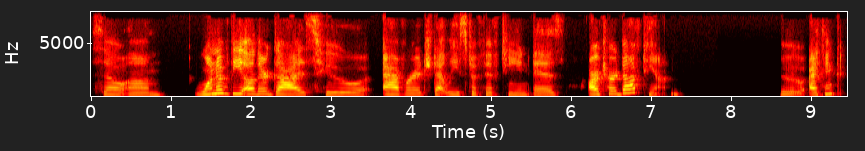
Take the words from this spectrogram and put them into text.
so, um, one of the other guys who averaged at least a 15 is Artur Davtyan, who I think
